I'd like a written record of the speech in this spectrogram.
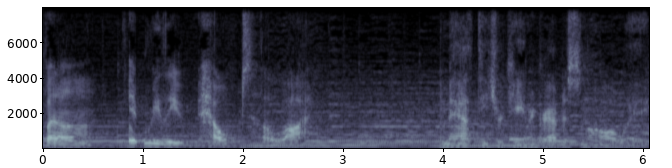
But um, it really helped a lot. The math teacher came and grabbed us in the hallway,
